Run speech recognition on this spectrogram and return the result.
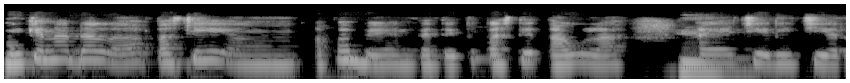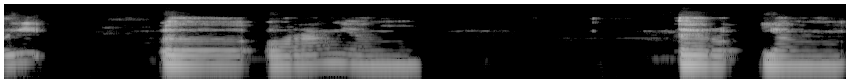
mungkin adalah pasti yang apa BNPT itu pasti tahu lah hmm. kayak ciri-ciri uh, orang yang ter yang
